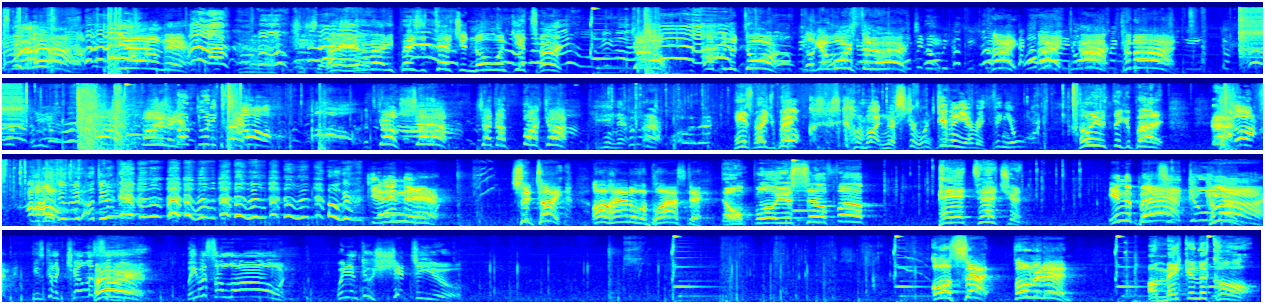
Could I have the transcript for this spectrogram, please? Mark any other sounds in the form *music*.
Get down there! All right, everybody pays attention. No one gets hurt. Go! Open the door! They'll get worse than hurt! Hey! Hey! Ah! Come on! Ah, finally! Don't do any crap. Let's go! Shut up! Shut the fuck up! Hands behind your back. Come on, mister. We're giving you everything you want. I Don't even think about it. I'll do it, I'll do it. Oh, God. Get in there. Sit tight! I'll handle the plastic! Don't blow yourself up. Pay attention. In the back! Come on! He's gonna kill us in Hurry. here! Leave us alone! We didn't do shit to you! All set! Phone it in! I'm making the call.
